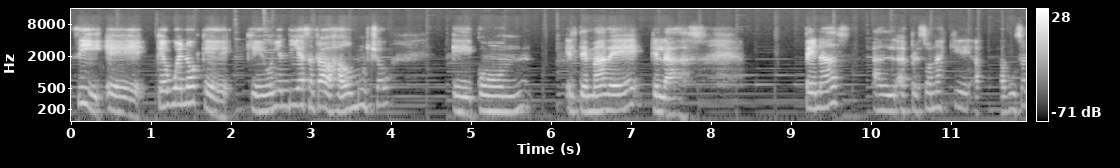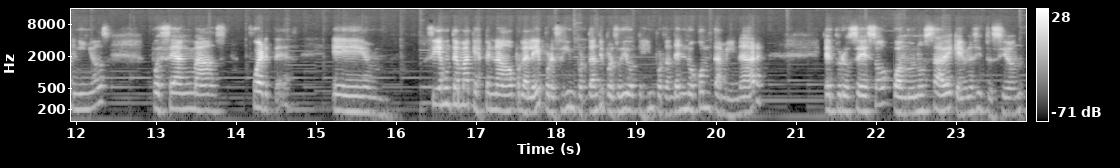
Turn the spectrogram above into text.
sí, eh, qué bueno que, hoy en día se ha trabajado mucho eh, con el tema de que las penas a las personas que abusan de niños pues sean más fuertes. Eh, sí, es un tema que es penado por la ley, por eso es importante y por eso digo que es importante no contaminar el proceso cuando uno sabe que hay una situación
